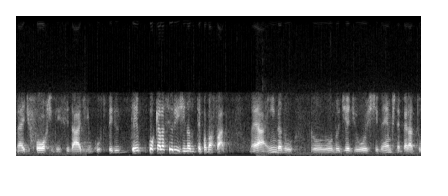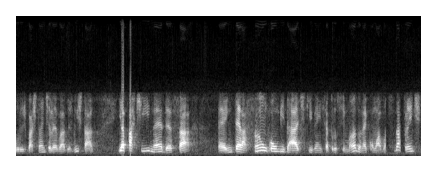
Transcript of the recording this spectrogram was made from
né, de forte intensidade em um curto período de tempo, porque ela se origina do tempo abafado. Né, ainda no, no, no, dia de hoje tivemos temperaturas bastante elevadas no estado. E a partir né, dessa é, interação com a umidade que vem se aproximando, né, com o avanço da frente,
